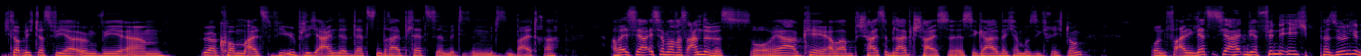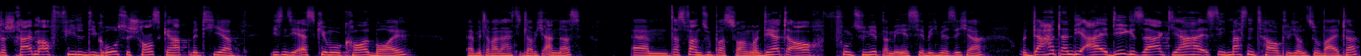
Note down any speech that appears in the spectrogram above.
Ich glaube nicht, dass wir irgendwie ähm, höher kommen als wie üblich einen der letzten drei Plätze mit diesem, mit diesem Beitrag. Aber ist ja, ist ja mal was anderes. So, ja, okay, aber Scheiße bleibt Scheiße. Ist egal, welcher Musikrichtung. Und vor allen Dingen letztes Jahr hätten wir, finde ich, persönlich, und das schreiben auch viele, die große Chance gehabt mit hier, wie sind sie, Eskimo Callboy. Äh, mittlerweile heißt sie, glaube ich, anders. Ähm, das war ein super Song. Und der hatte auch funktioniert beim ESC, bin ich mir sicher. Und da hat dann die ARD gesagt, ja, ist nicht massentauglich und so weiter.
